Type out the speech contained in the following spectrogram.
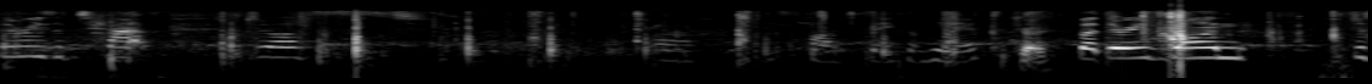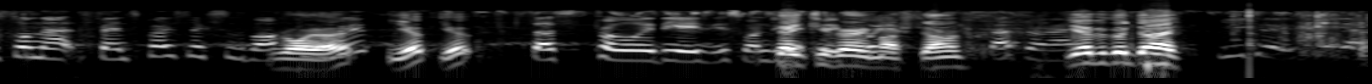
There is a tap just. Uh, it's hard to see from here. Okay. But there is one just on that fence post next to the bathroom. Righto. room. Yep, yep. So that's probably the easiest one to Thank you very for much, darling. That's alright. You have a good day. You too. See ya.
